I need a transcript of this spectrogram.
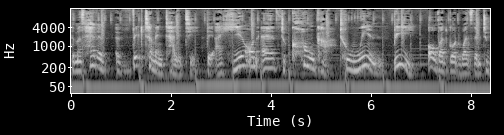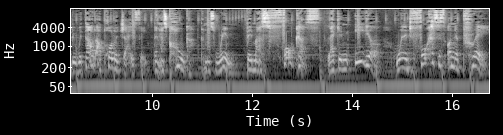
They must have a, a victor mentality. They are here on earth to conquer, to win, be all that God wants them to be without apologizing. They must conquer, they must win, they must focus like an eagle. When it focuses on a prey,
